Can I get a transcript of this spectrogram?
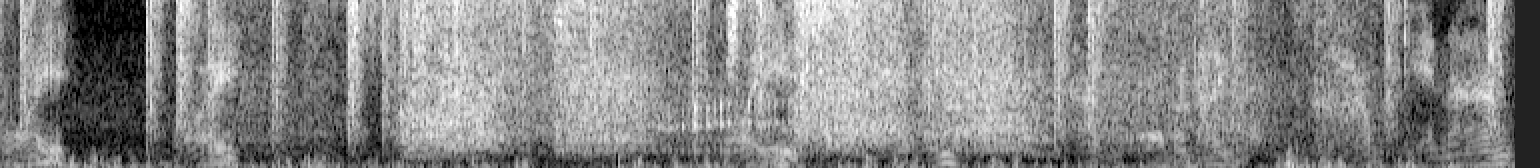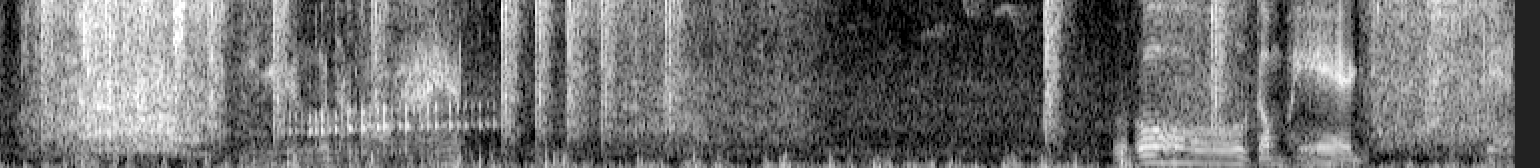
ปล่อยปล่อยปล่อย ปล่อออกไม่ได้ข้ามแก่น้ำทีนี้ถึงก็จะออกได้อะโอ้กำแพงแก๊ส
